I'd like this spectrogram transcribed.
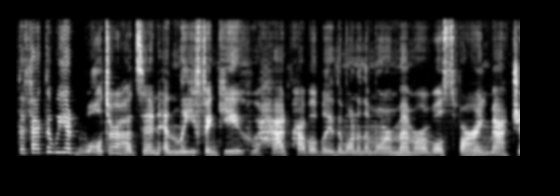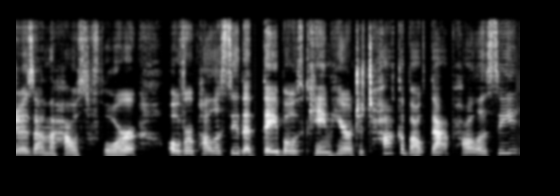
the fact that we had Walter Hudson and Leigh Finke, who had probably the one of the more memorable sparring matches on the House floor over policy, that they both came here to talk about that policy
